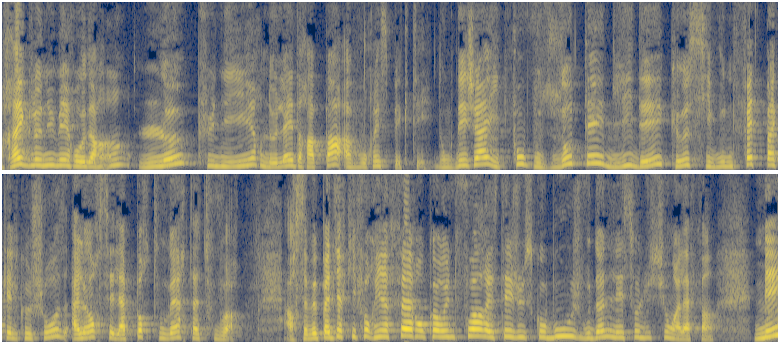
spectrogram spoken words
Règle numéro 1, le punir ne l'aidera pas à vous respecter. Donc déjà, il faut vous ôter l'idée que si vous ne faites pas quelque chose, alors c'est la porte ouverte à tout va. Alors ça ne veut pas dire qu'il faut rien faire, encore une fois, rester jusqu'au bout, je vous donne les solutions à la fin. Mais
